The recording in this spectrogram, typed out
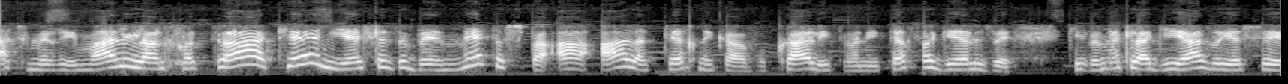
אה, את מרימה לי להנחתה, כן, יש לזה באמת השפעה על הטכניקה הווקאלית, ואני תכף אגיע לזה. כי באמת להגיעה הזו יש אה,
